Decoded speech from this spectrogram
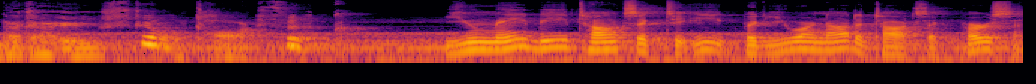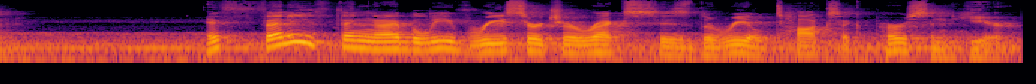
But I am still toxic. You may be toxic to eat, but you are not a toxic person. If anything, I believe researcher Rex is the real toxic person here.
